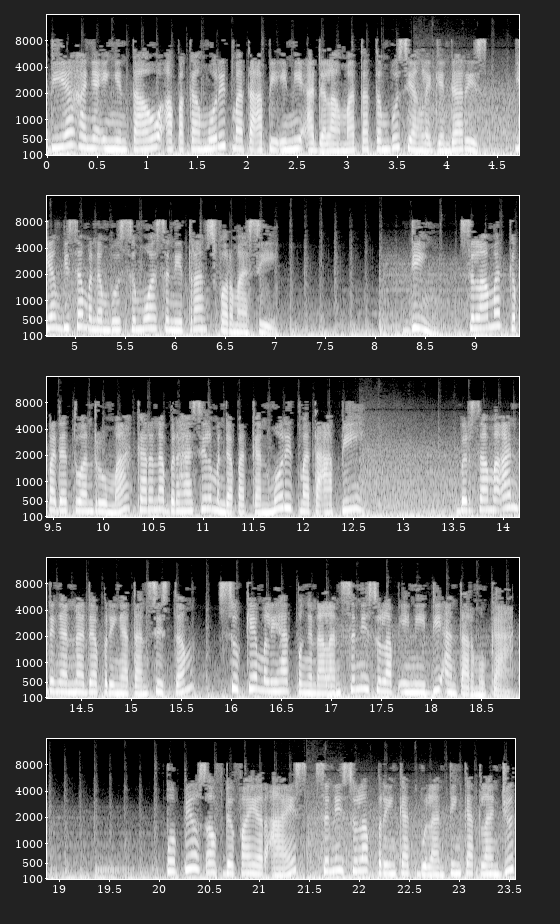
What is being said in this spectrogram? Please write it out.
Dia hanya ingin tahu apakah murid mata api ini adalah mata tembus yang legendaris, yang bisa menembus semua seni transformasi. Ding, selamat kepada tuan rumah karena berhasil mendapatkan murid mata api. Bersamaan dengan nada peringatan sistem, Suke melihat pengenalan seni sulap ini di antarmuka. Pupils of the Fire Eyes, seni sulap peringkat bulan tingkat lanjut,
